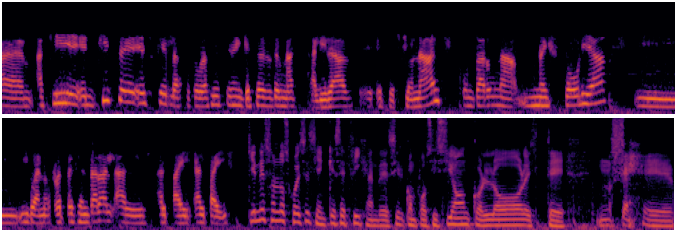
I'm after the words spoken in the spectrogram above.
Um, aquí el chiste es que las fotografías tienen que ser de una calidad eh, excepcional, contar una, una historia y, y bueno, representar al, al, al, país al país. ¿Quiénes son los jueces y en qué se fijan? De decir, composición, color, este, no sé, eh,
